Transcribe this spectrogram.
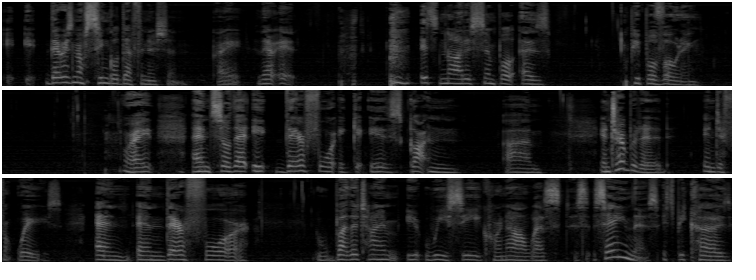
it, it, there is no single definition, right? There it it's not as simple as people voting, right? And so that it therefore it is gotten um, interpreted in different ways, and and therefore, by the time we see Cornel West saying this, it's because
